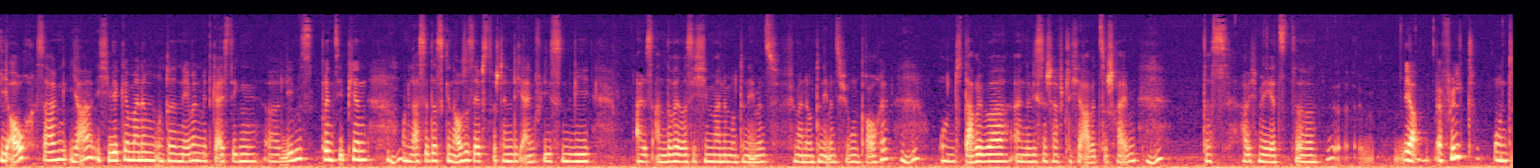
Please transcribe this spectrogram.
die auch sagen, ja, ich wirke meinem Unternehmen mit geistigen äh, Lebensprinzipien mhm. und lasse das genauso selbstverständlich einfließen wie alles andere, was ich in meinem Unternehmens, für meine Unternehmensführung brauche. Mhm. Und darüber eine wissenschaftliche Arbeit zu schreiben, mhm. das habe ich mir jetzt äh, ja, erfüllt. Und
